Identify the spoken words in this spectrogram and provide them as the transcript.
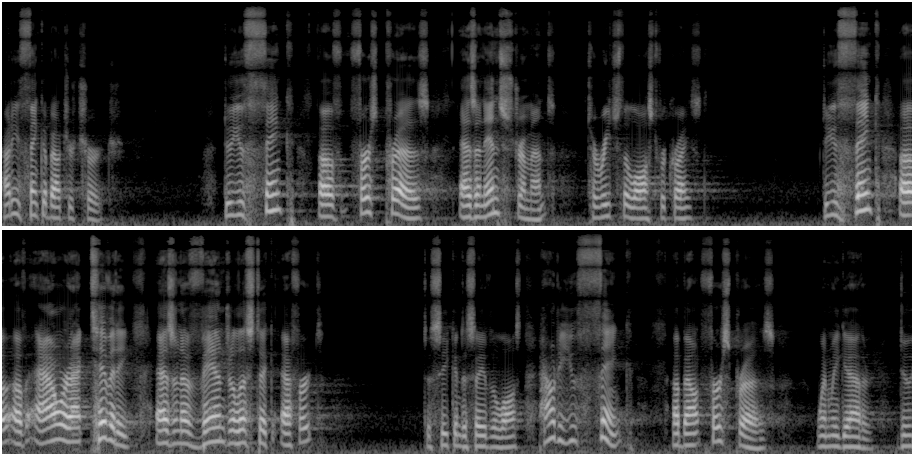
How do you think about your church? Do you think of First Pres as an instrument to reach the lost for Christ? Do you think of, of our activity as an evangelistic effort to seek and to save the lost? How do you think about First Pres when we gather? Do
